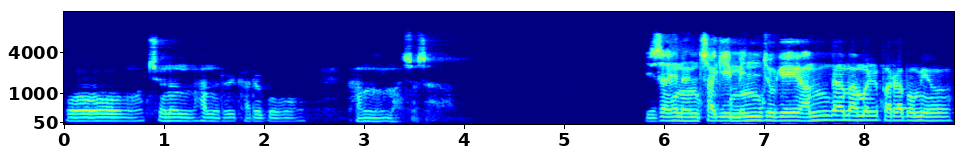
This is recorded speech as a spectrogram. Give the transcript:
오 주는 하늘을 가르고 강림하소서. 이사야는 자기 민족의 암담함을 바라보며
